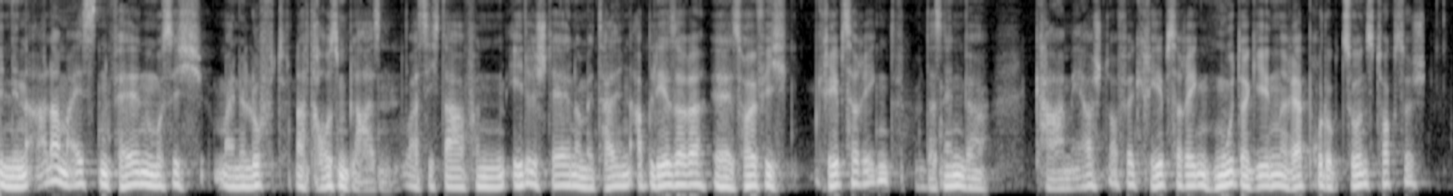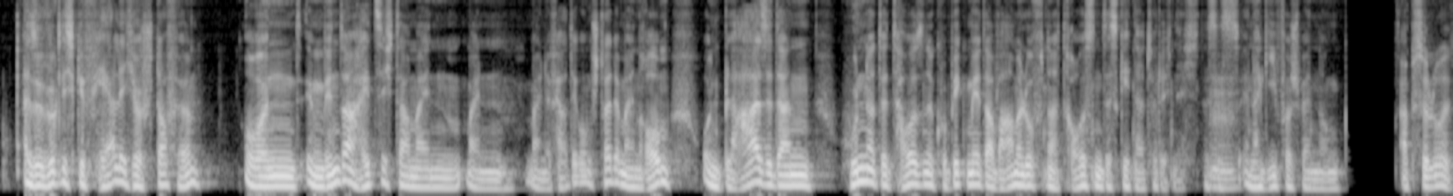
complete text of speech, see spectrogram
In den allermeisten Fällen muss ich meine Luft nach draußen blasen. Was ich da von Edelstählen und Metallen ablesere, äh, ist häufig krebserregend. Das nennen wir KMR-Stoffe, krebserregend, mutagen, reproduktionstoxisch. Also wirklich gefährliche Stoffe. Und im Winter heize ich da mein, mein, meine Fertigungsstätte, meinen Raum und blase dann hunderte, tausende Kubikmeter warme Luft nach draußen. Das geht natürlich nicht. Das ist Energieverschwendung. Absolut.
